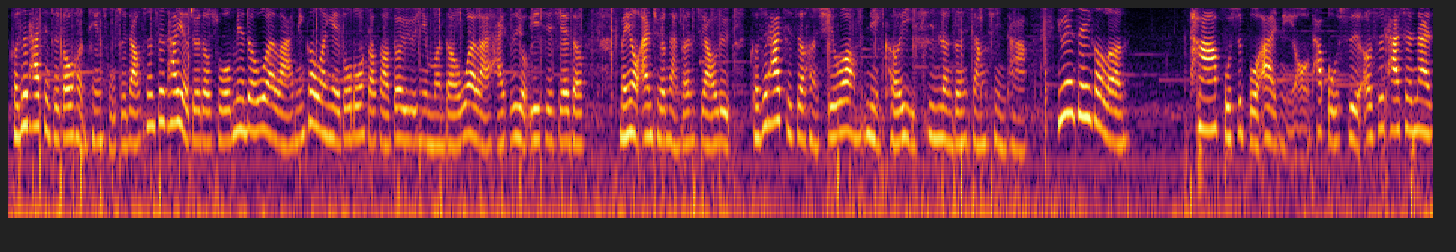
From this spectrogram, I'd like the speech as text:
可是他其实都很清楚知道，甚至他也觉得说，面对未来，你可能也多多少少对于你们的未来还是有一些些的没有安全感跟焦虑。可是他其实很希望你。你可以信任跟相信他，因为这个人他不是不爱你哦，他不是，而是他现在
